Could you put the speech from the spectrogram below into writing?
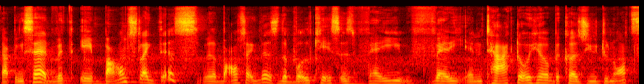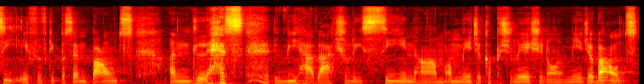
That being said with a bounce like this with a bounce like this the bull case is very very intact over here because you do not see a 50% bounce unless we have actually seen um, a major capitulation or a major bounce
